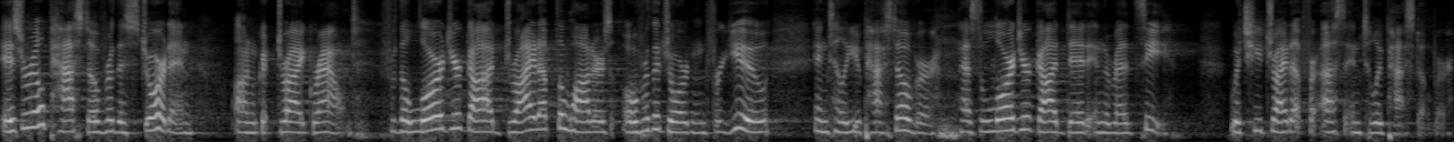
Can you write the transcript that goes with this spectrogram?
Israel passed over this Jordan on dry ground. For the Lord your God dried up the waters over the Jordan for you until you passed over, as the Lord your God did in the Red Sea which he dried up for us until we passed over.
